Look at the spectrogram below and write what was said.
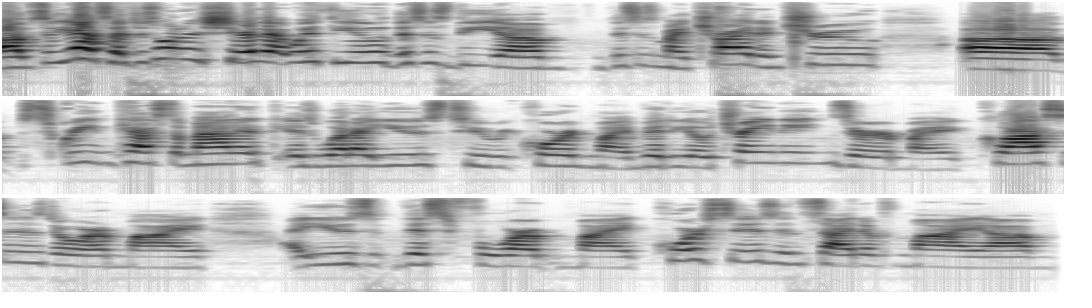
um, so yes, I just wanted to share that with you. This is the um, this is my tried and true uh, Screencast-O-Matic is what I use to record my video trainings or my classes or my I use this for my courses inside of my um,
